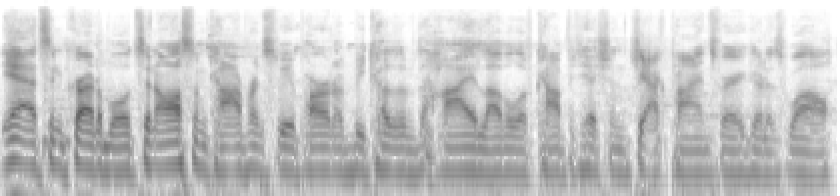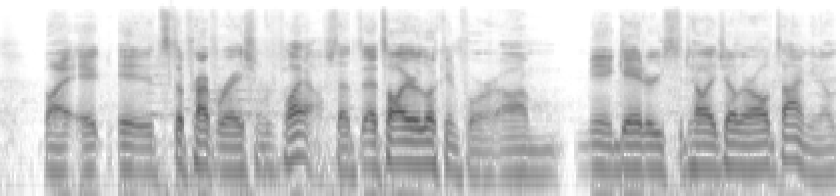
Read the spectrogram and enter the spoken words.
Yeah, it's incredible. It's an awesome conference to be a part of because of the high level of competition. Jack Pine's very good as well. But it, it's the preparation for playoffs. That's, that's all you're looking for. Um, me and Gator used to tell each other all the time, you know,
